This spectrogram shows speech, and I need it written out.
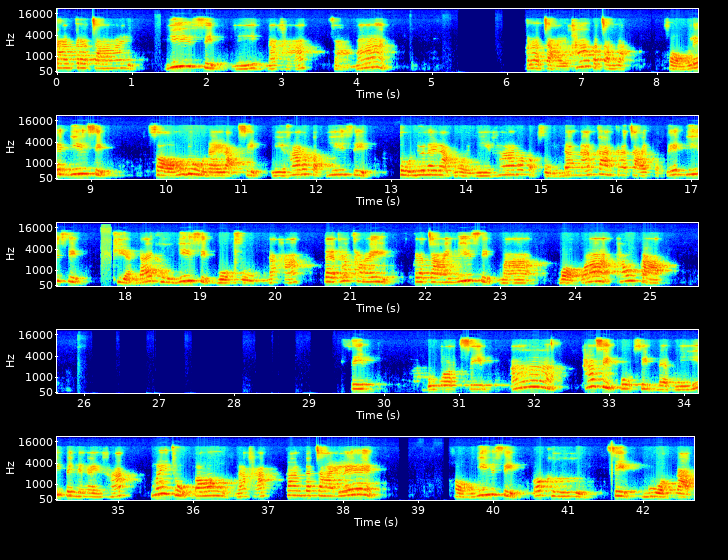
การกระจาย 20 นี้นะคะ สามารถ กระจายค่าประจำหลักของเลข 20 2 อยู่ในหลัก 10 มีค่าเท่ากับ 20 ศูนย์อยู่ในหลักหน่วยมีค่าเท่ากับศูนย์ดังนั้นการกระจายของเลข 20 เขียนได้คือ 20 บวกศูนย์นะคะ แต่ถ้าใครกระจาย 20 มา บอกว่าเท่ากับ 10 บวก 10อ่าถ้า 10 บวก 10 แบบนี้เป็นยังไงคะ ไม่ถูกต้องนะคะ การกระจายเลขของ 20 ก็คือ 10 บวกกับ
